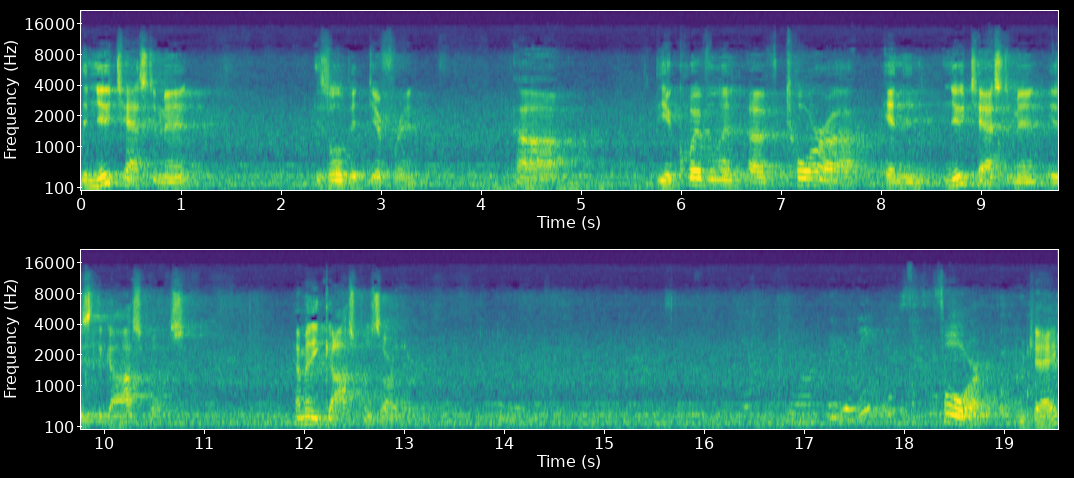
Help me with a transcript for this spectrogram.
The New Testament is a little bit different. Um, the equivalent of Torah in the New Testament is the Gospels. How many Gospels are there? Four, okay?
